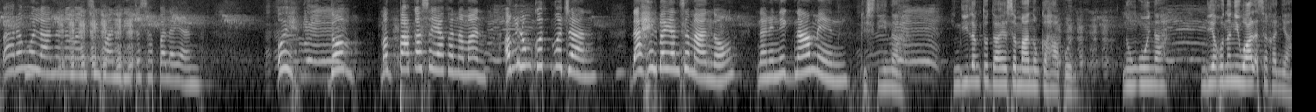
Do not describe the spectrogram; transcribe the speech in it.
Parang wala na naman si Juan dito sa palayan. Uy, Dom, magpakasaya ka naman. Ang lungkot mo dyan. Dahil ba yan sa Manong? Naninig namin. Christina, hindi lang to dahil sa manong kahapon. Nung una, hindi ako naniwala sa kanya.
